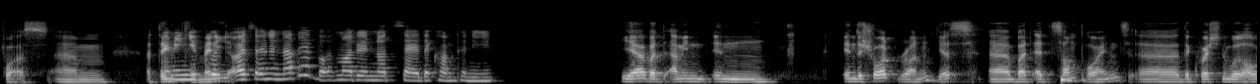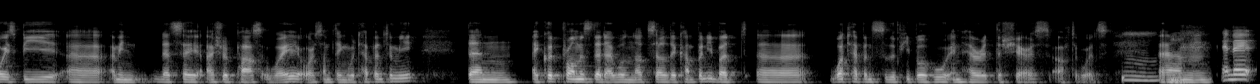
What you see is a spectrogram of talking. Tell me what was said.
for us. Um, I think I mean, you many... could also in another model not sell the company. Yeah, but I mean, in in the short run, yes. Uh, but at some mm-hmm. point, uh, the question will always be, uh, I mean, let's say I should pass away or something would happen to me then I could promise that I will not sell the company. But uh, what happens to the people who inherit the shares afterwards? Mm. Um, and I,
